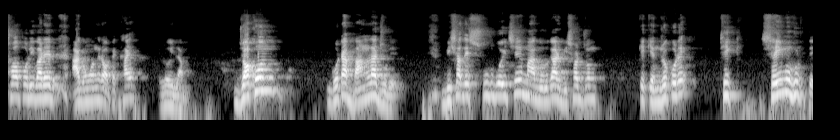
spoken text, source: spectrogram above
সপরিবারের আগমনের অপেক্ষায় রইলাম। যখন গোটা বাংলা জুড়ে বিষাদের সুর বইছে মা দুর্গার বিসর্জনকে কেন্দ্র করে, ঠিক সেই মুহূর্তে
